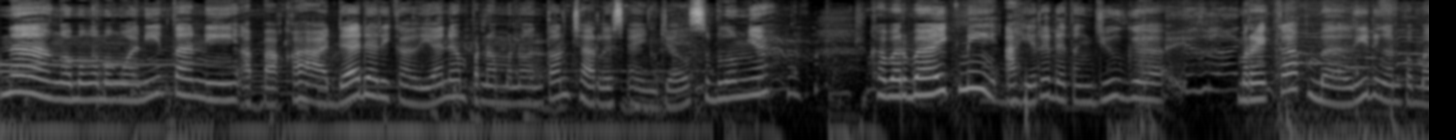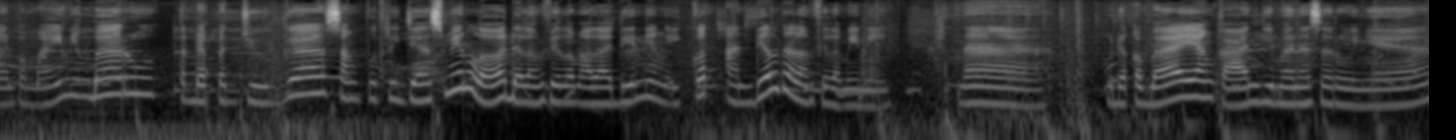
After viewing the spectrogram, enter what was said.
Nah, ngomong-ngomong wanita nih, apakah ada dari kalian yang pernah menonton Charlie's Angels sebelumnya? Kabar baik nih, akhirnya datang juga mereka kembali dengan pemain-pemain yang baru. Terdapat juga sang putri Jasmine loh dalam film Aladdin yang ikut andil dalam film ini. Nah, udah kebayang kan gimana serunya?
